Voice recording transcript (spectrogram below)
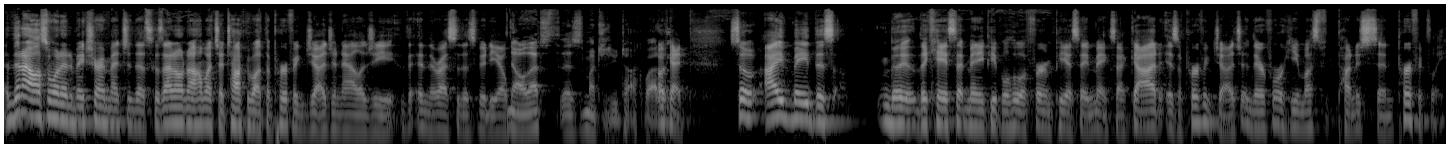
and then I also wanted to make sure I mentioned this because I don't know how much I talk about the perfect judge analogy th- in the rest of this video. no, that's as much as you talk about it. Okay. So I've made this the the case that many people who affirm PSA makes that God is a perfect judge and therefore he must punish sin perfectly.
